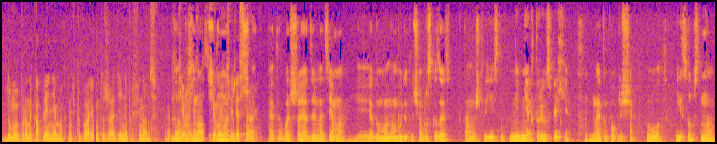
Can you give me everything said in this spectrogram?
Думаю, про накопление мы как-нибудь поговорим тоже отдельно про финансы. Это да, тема, про финансы, тема думаю, интересная. Это большая, это большая отдельная тема, и я думаю, нам будет о чем рассказать, потому что есть некоторые успехи на этом поприще. Вот. И, собственно,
